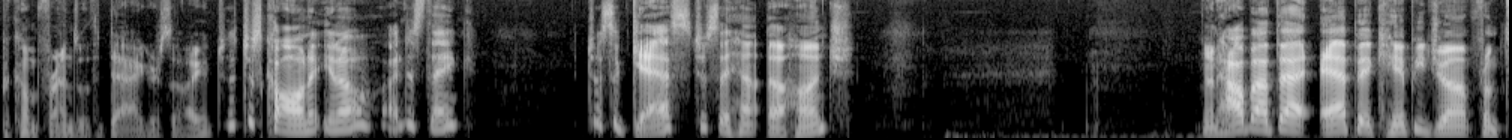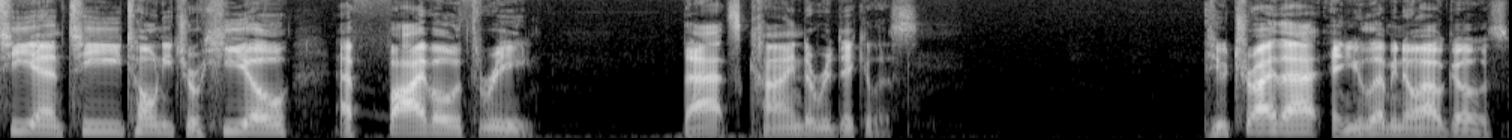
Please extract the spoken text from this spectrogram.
become friends with the daggers. So I just just calling it, you know. I just think, just a guess, just a, a hunch. And how about that epic hippie jump from TNT Tony Trujillo at 503? That's kind of ridiculous. You try that and you let me know how it goes.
